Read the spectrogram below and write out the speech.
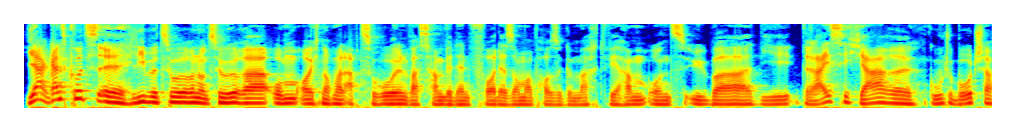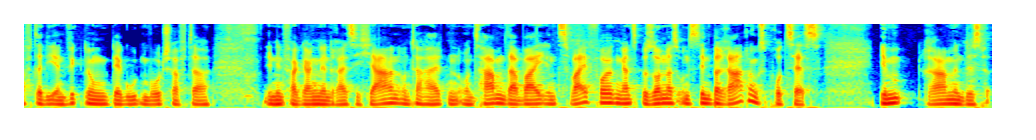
Ja, ganz kurz, äh, liebe Zuhörerinnen und Zuhörer, um euch nochmal abzuholen, was haben wir denn vor der Sommerpause gemacht? Wir haben uns über die 30 Jahre gute Botschafter, die Entwicklung der guten Botschafter in den vergangenen 30 Jahren unterhalten und haben dabei in zwei Folgen ganz besonders uns den Beratungsprozess im Rahmen des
